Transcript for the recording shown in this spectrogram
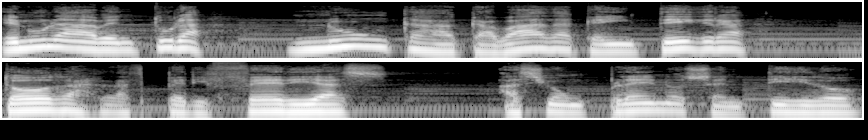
en una aventura nunca acabada que integra todas las periferias hacia un pleno sentido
